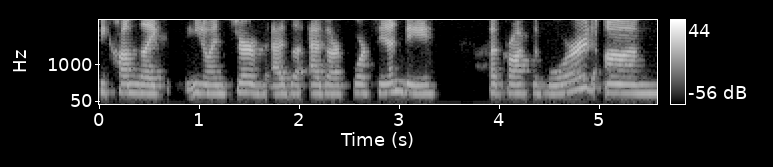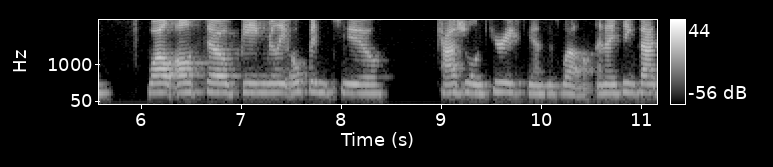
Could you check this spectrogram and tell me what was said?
become like you know and serve as a, as our core fan base across the board um, while also being really open to casual and curious fans as well. And i think that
